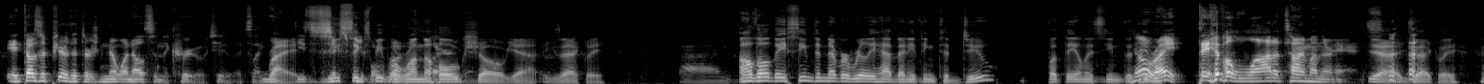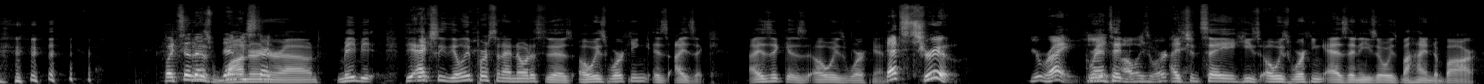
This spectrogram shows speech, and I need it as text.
It does appear that there's no one else in the crew too. It's like right These these six, six, people, run the entire whole thing. show yeah exactly Um, although they seem to never really have anything to do but they only seem to no, be- right? They have a lot of time on their hands. yeah exactly But so They're then, just then wandering start, around. Maybe the actually the only person I noticed that is always working is Isaac. Isaac is always working. That's true. You're right. He Granted, always working. I should say he's always working, as in he's always behind a bar.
